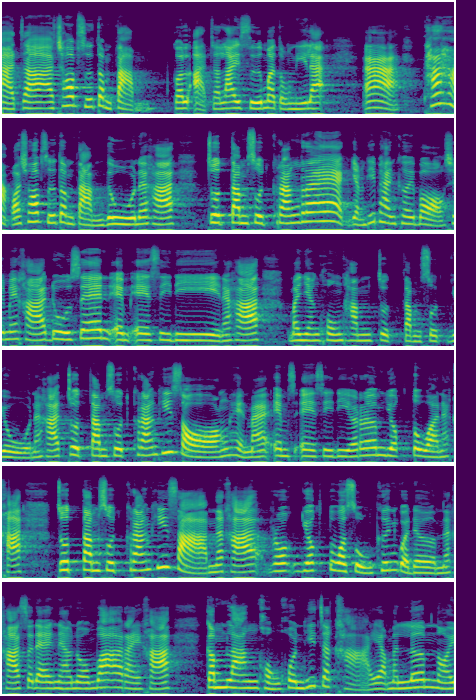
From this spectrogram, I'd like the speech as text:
อาจจะชอบซื้อต่ำ ก็อาจจะไล่ซื้อมาตรงนี้แหละอ่าถ้าหากว่าชอบซื้อต่ำๆดูนะคะ จุดต่ำสุดครั้งแรกอย่างที่แพนเคยบอกใช่ไหมคะ ดูเส้น MACD นะคะ มันยังคงทำจุดต่ำสุดอยู่นะคะ จุดต่ำสุดครั้งที่ 2 เห็นไหม MACD เริ่มยกตัวนะคะ จุดต่ำสุดครั้งที่ 3 นะคะยกตัวสูงขึ้นกว่าเดิมนะคะ แสดงแนวโน้มว่าอะไรคะกำลังของคนที่จะขายอะมันเริ่มน้อย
